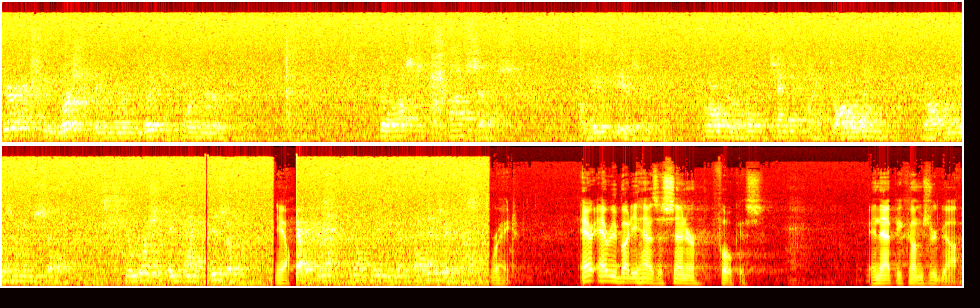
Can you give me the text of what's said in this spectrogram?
they're actually worshiping their religion or their philosophical concepts of atheism. Or over the whole tenet like Darwin, Darwinism and so on. You're worshiping that ism. Yeah. You don't believe that that is a God. Right. Everybody has a center focus, and that becomes your God.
